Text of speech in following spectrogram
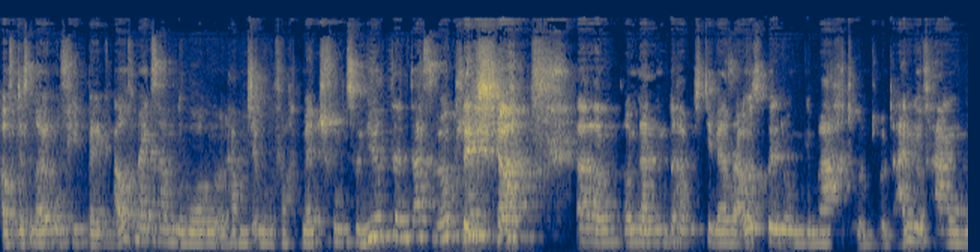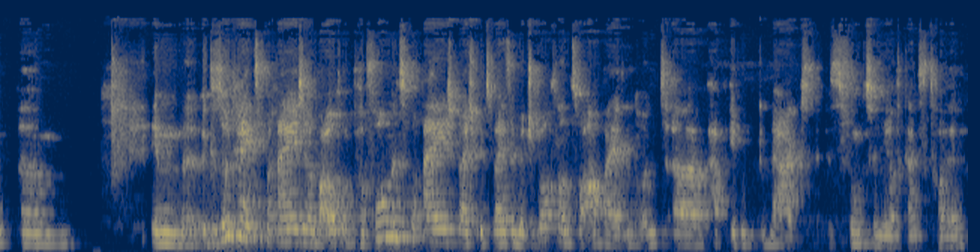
auf das Neurofeedback aufmerksam geworden und habe mich immer gefragt, Mensch, funktioniert denn das wirklich? Ja. Ähm, und dann habe ich diverse Ausbildungen gemacht und, und angefangen, ähm, im Gesundheitsbereich, aber auch im Performancebereich, beispielsweise mit Sportlern zu arbeiten und äh, habe eben gemerkt, es funktioniert ganz toll.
